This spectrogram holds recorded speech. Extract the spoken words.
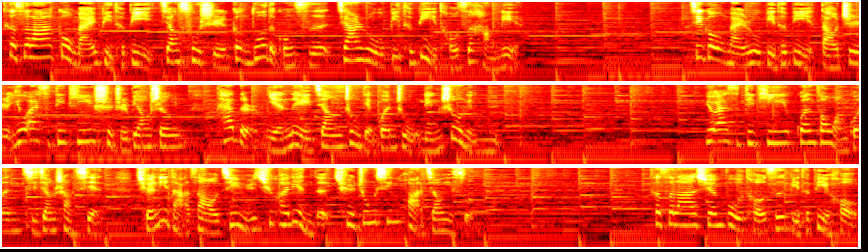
特斯拉购买比特币将促使更多的公司加入比特币投资行列。机构买入比特币导致 USDT 市值飙升，Tether 年内将重点关注零售领域。USDT 官方网关即将上线，全力打造基于区块链的去中心化交易所。特斯拉宣布投资比特币后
